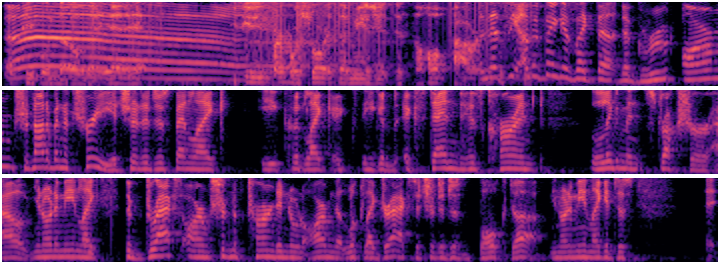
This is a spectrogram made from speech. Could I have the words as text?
the people know that. Yeah, yeah. You see these purple shorts? That means you, it's the Hulk power. And that's is the other thing is like the the Groot arm should not have been a tree. It should have just been like he could like ex- he could extend his current ligament structure out. You know what I mean? Like the Drax arm shouldn't have turned into an arm that looked like Drax. It should have just bulked up. You know what I mean? Like it just it,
